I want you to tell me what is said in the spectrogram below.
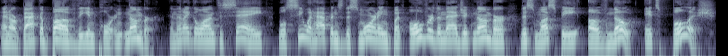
and are back above the important number. And then I go on to say, we'll see what happens this morning, but over the magic number, this must be of note. It's bullish.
